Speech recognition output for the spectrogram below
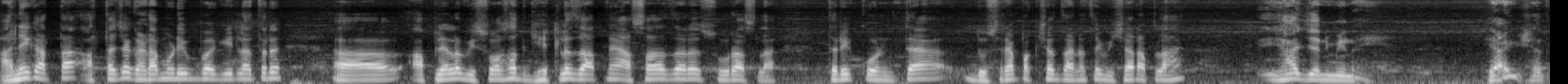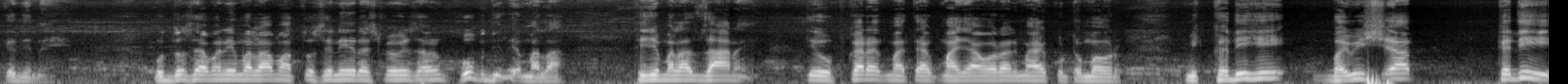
अनेक आत्ता आत्ताच्या घडामोडी बघितला तर आपल्याला विश्वासात घेतलं जात नाही असा जर सूर असला तरी कोणत्या दुसऱ्या पक्षात जाण्याचा विचार आपला आहे ह्या जन्मी नाही. ह्या आयुष्यात कधी नाही. उद्धव साहेबांनी मला मातोश्रीने रश्मीवीर साहेबांनी खूप दिले मला. तिची मला जाण आहे ते उपकार आहेत मा त्या माझ्यावर आणि माझ्या कुटुंबावर. मी कधीही भविष्यात कधीही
